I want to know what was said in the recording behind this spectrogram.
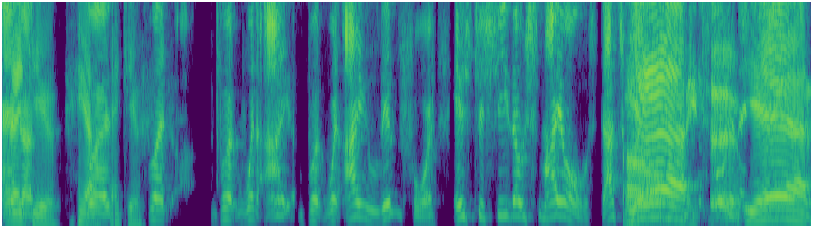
and Thank uh, you. Yeah, but- thank you. but but what I but what I live for is to see those smiles that's Oh, what Yeah. Oh, me too. motivates me. Yeah.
